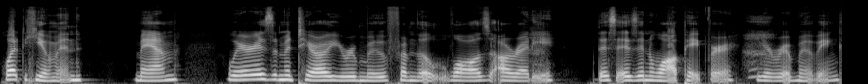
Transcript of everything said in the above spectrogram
What human? Ma'am, where is the material you removed from the walls already? This isn't wallpaper you're removing.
